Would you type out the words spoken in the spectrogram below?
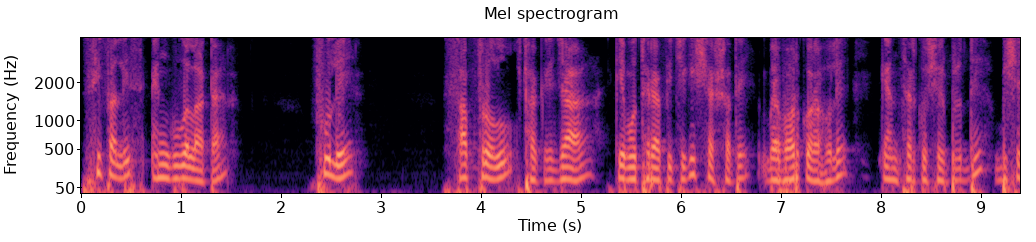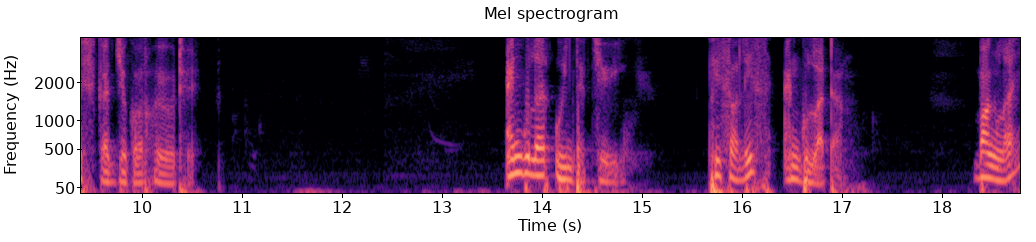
সিফালিস অ্যাঙ্গুয়ালাটা ফুলে সাফরোল থাকে যা কেমোথেরাপি চিকিৎসার সাথে ব্যবহার করা হলে ক্যান্সার কোষের বিরুদ্ধে বিশেষ কার্যকর হয়ে ওঠে। Angular winter cherry physalis angulata. বাংলায়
